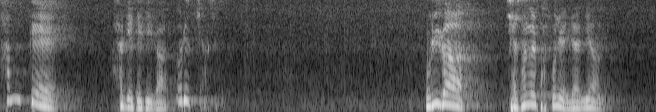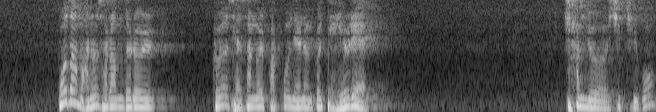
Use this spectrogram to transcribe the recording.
함께 하게 되기가 어렵지 않습니다. 우리가 세상을 바꿔내려면 보다 많은 사람들을 그 세상을 바꿔내는 그 대열에 참여시키고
